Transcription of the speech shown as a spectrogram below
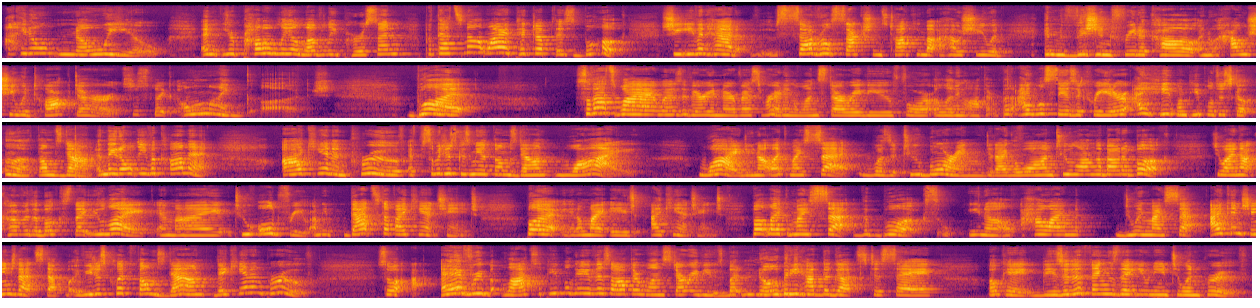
I don't know you. And you're probably a lovely person, but that's not why I picked up this book. She even had several sections talking about how she would envision Frida Kahlo and how she would talk to her. It's just like, oh my gosh. But so that's why I was very nervous writing a one star review for a living author. But I will say, as a creator, I hate when people just go, uh, thumbs down, and they don't leave a comment. I can improve if somebody just gives me a thumbs down. Why? Why? Do you not like my set? Was it too boring? Did I go on too long about a book? Do I not cover the books that you like? Am I too old for you? I mean, that stuff I can't change. But, you know, my age, I can't change. But like my set, the books, you know, how I'm doing my set, I can change that stuff. But if you just click thumbs down, they can't improve. So every lots of people gave this author one star reviews, but nobody had the guts to say, okay, these are the things that you need to improve.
